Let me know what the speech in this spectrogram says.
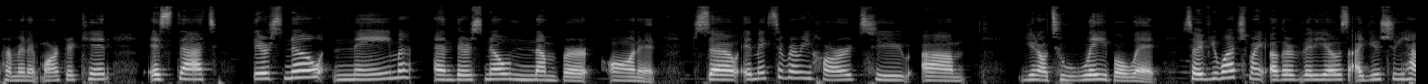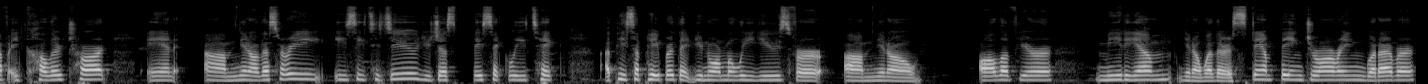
permanent marker kit, is that there's no name and there's no number on it. So it makes it very hard to, um, you know, to label it. So if you watch my other videos, I usually have a color chart and, um, you know, that's very easy to do. You just basically take a piece of paper that you normally use for, um, you know, all of your medium, you know, whether it's stamping, drawing, whatever.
